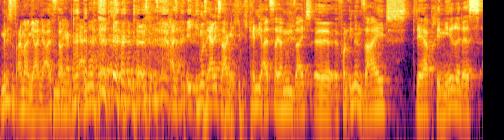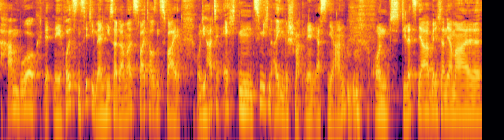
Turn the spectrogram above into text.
mindestens einmal im Jahr in der Alster. Ja, gerne. Also ich, ich muss ehrlich sagen, ich, ich kenne die Alster ja nun seit äh, von innen seit der Premiere des Hamburg, nee, Holsten Cityman hieß er damals, 2002. Und die hatte echt einen ziemlichen Eigengeschmack in den ersten Jahren. Und die letzten Jahre bin ich dann ja mal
